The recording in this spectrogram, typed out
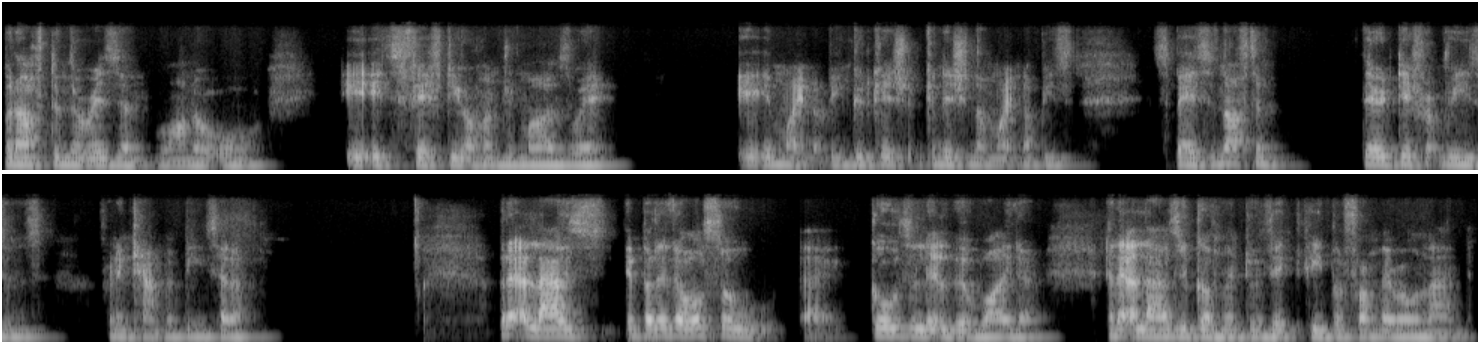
but often there isn't one, or, or it's fifty or hundred miles away. It, it, might not be in good condition. There might not be space, and often there are different reasons for an encampment being set up. But it allows, but it also uh, goes a little bit wider, and it allows the government to evict people from their own land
